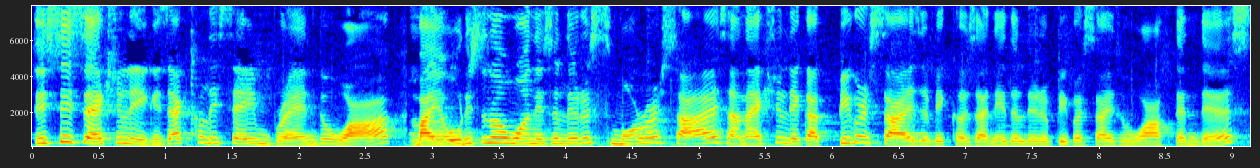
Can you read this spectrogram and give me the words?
This is actually exactly same brand wok. My original one is a little smaller size and I actually got bigger size because I need a little bigger size wok than this.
